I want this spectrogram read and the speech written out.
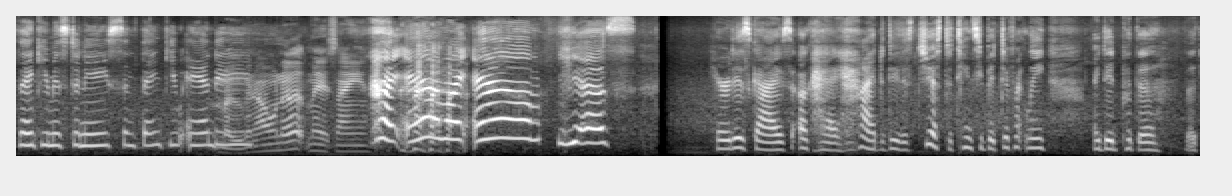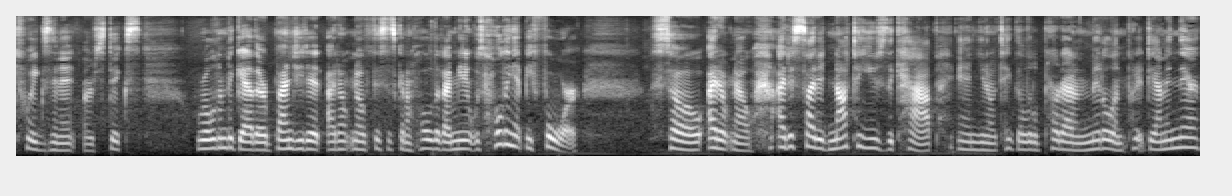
Thank you, Miss Denise, and thank you, Andy. Moving on up, Miss Ann. I am, I am. Yes. Here it is, guys. Okay, I had to do this just a teensy bit differently. I did put the, the twigs in it, or sticks, rolled them together, bungeed it. I don't know if this is going to hold it. I mean, it was holding it before. So, I don't know. I decided not to use the cap and, you know, take the little part out in the middle and put it down in there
